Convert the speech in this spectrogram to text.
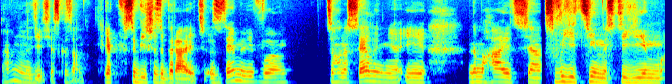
Правильно, надіюсь, я сказав. Як все більше забирають землі в цього населення і намагаються свої цінності їм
